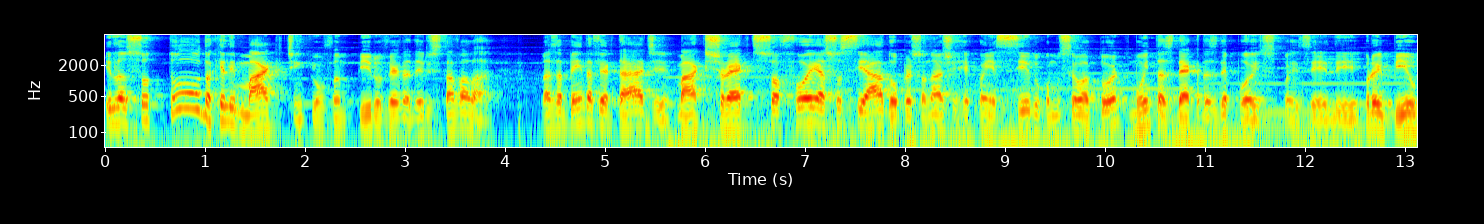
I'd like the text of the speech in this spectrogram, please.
e lançou todo aquele marketing que um vampiro verdadeiro estava lá. Mas a bem da verdade, Mark Schreck só foi associado ao personagem reconhecido como seu ator muitas décadas depois, pois ele proibiu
